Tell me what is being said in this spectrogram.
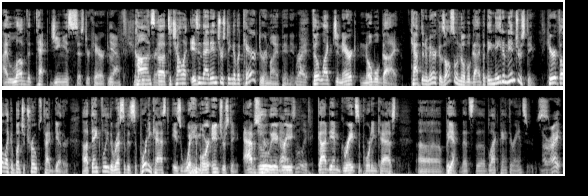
I love the tech genius sister character. Yeah, sure, Cons, that's great. uh, T'Challa isn't that interesting of a character, in my opinion. Right. Felt like generic, noble guy. Captain America is also a noble guy, but they made him interesting. Here it felt like a bunch of tropes tied together. Uh, thankfully, the rest of his supporting cast is way more interesting. Absolutely Sure, yeah, agree. absolutely. Goddamn great supporting cast. Uh, but yeah, that's the Black Panther answers. All right.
